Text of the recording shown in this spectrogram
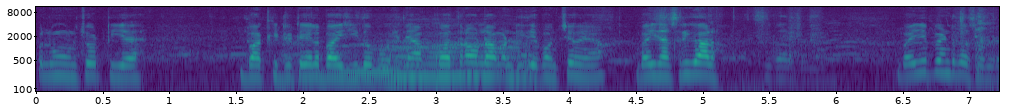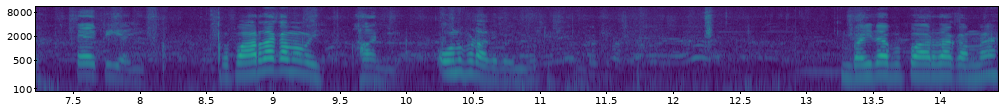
ਭਲੂਣ ਝੋਟੀ ਹੈ। ਬਾਕੀ ਡਿਟੇਲ ਬਾਈ ਜੀ ਤੋਂ ਪੁੱਛਦੇ ਆਪਾਂ ਧਨੌਲਾ ਮੰਡੀ ਤੇ ਪਹੁੰਚੇ ਹੋਏ ਹਾਂ। ਬਾਈ ਸਤਿ ਸ੍ਰੀ ਅਕਾਲ। ਬਾਈ ਜੀ ਪਿੰਡ ਦੱਸੋ ਵੀਰੇ ਟੈਪੀ ਆ ਜੀ। ਵਪਾਰ ਦਾ ਕੰਮ ਹੈ ਬਾਈ? ਹਾਂਜੀ। ਉਹਨੂੰ ਫੜਾ ਦੇ ਬਾਈ ਨੂੰ ਬਾਈ ਦਾ ਵਪਾਰ ਦਾ ਕੰਮ ਹੈ।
